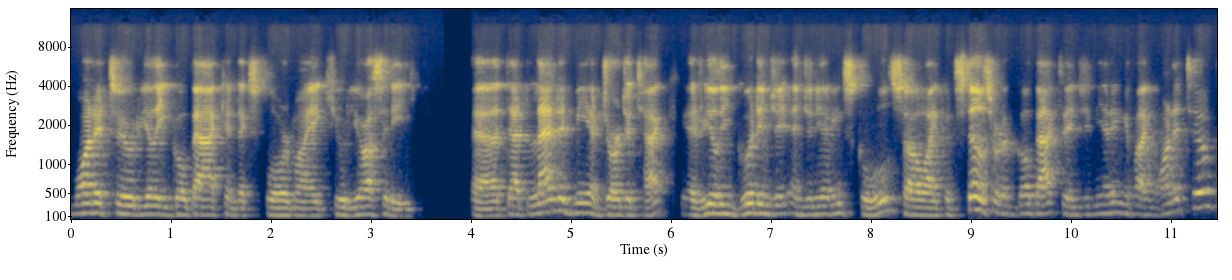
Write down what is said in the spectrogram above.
wanted to really go back and explore my curiosity. Uh, that landed me at Georgia Tech, a really good engineering school. So I could still sort of go back to engineering if I wanted to,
